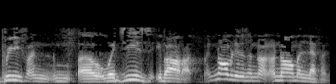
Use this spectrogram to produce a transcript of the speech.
brief and uh, wajiz ibarat. But normally it was a, a normal level.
